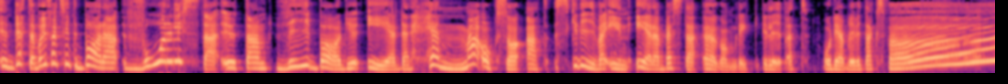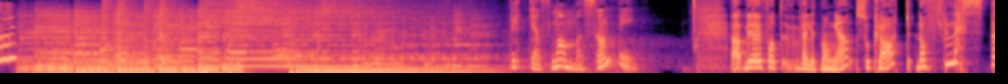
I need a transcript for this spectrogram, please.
eh, detta var ju faktiskt inte bara vår lista, utan vi bad ju er där hemma också att skriva in era bästa ögonblick i livet. Och det har blivit dags för... Veckans mammasanning. Ja, vi har ju fått väldigt många såklart. De flesta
